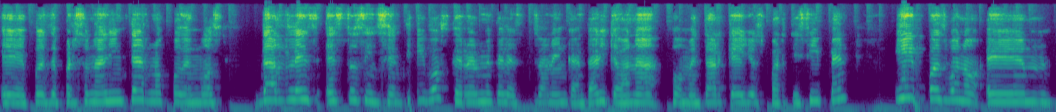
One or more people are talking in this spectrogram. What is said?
eh, pues de personal interno, podemos darles estos incentivos que realmente les van a encantar y que van a fomentar que ellos participen. Y pues bueno, em,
